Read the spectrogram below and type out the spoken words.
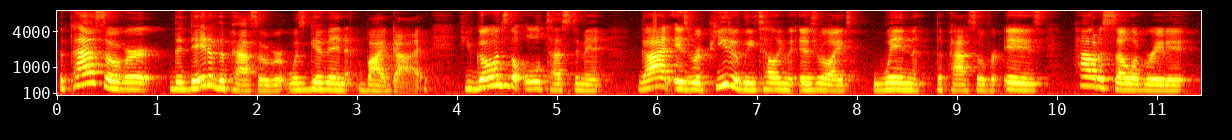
The Passover, the date of the Passover was given by God. If you go into the Old Testament, God is repeatedly telling the Israelites when the Passover is, how to celebrate it,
